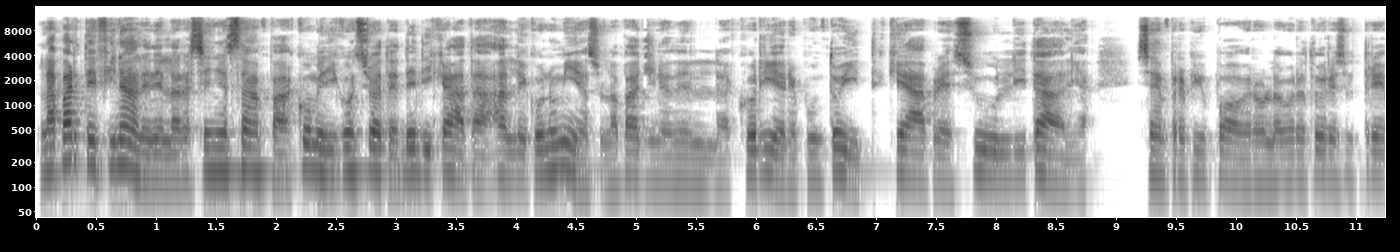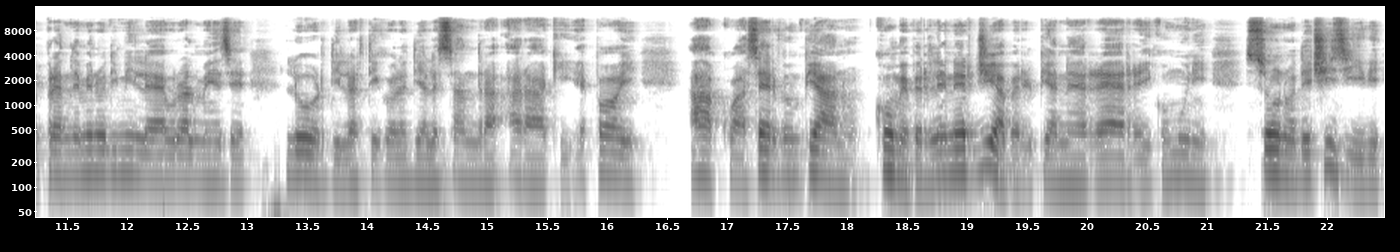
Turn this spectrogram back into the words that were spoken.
La parte finale della rassegna stampa, come di consueto, è dedicata all'economia sulla pagina del Corriere.it che apre sull'Italia. Sempre più povero, un lavoratore su tre prende meno di 1000 euro al mese lordi, l'articolo di Alessandra Arachi. E poi acqua, serve un piano come per l'energia, per il PNRR i comuni sono decisivi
